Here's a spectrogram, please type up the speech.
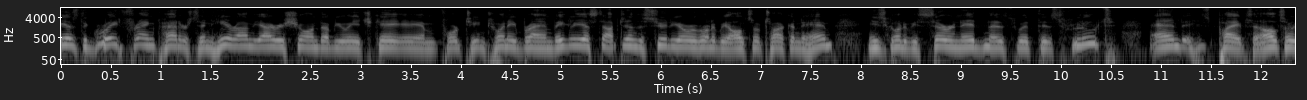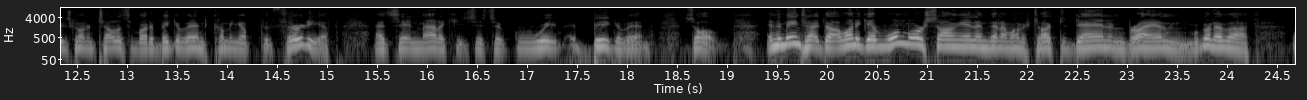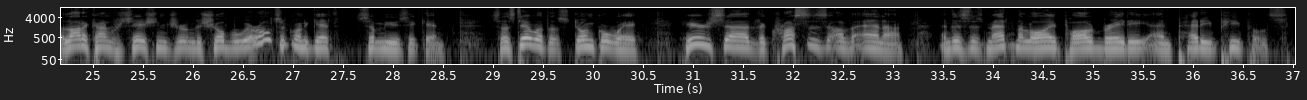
Is, the great Frank Patterson, here on the Irish Show on WHKAM 1420. Brian Bigley stopped in the studio. We're going to be also talking to him. He's going to be serenading us with his flute and his pipes. And also, he's going to tell us about a big event coming up the 30th at St. Malachy's. It's a great, big event. So, in the meantime, though, I want to get one more song in and then I want to talk to Dan and Brian. We're going to have a, a lot of conversation during the show, but we're also going to get some music in. So stay with us. Don't go away. Here's uh, The Crosses of Annagh, and this is Matt Molloy, Paul Brady, and Patty Peoples.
